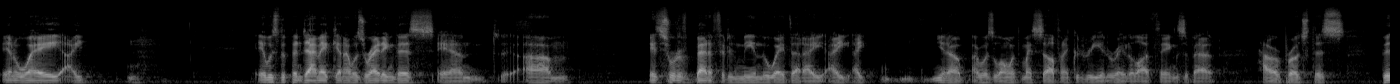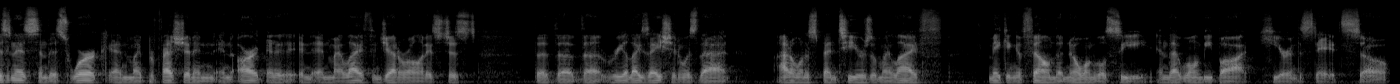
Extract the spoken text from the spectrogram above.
in a way, I it was the pandemic, and I was writing this, and um, it sort of benefited me in the way that I, I, I, you know, I was alone with myself, and I could reiterate a lot of things about how I approach this business and this work and my profession and, and art and, and, and my life in general. And it's just the, the, the realization was that I don't want to spend two years of my life making a film that no one will see and that won't be bought here in the States. So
